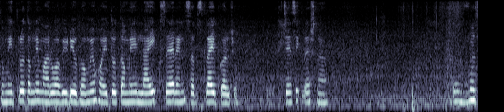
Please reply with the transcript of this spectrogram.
તો મિત્રો, તમને મારો આ વીડિયો ગમ્યો હોય તો તમે લાઈક, શેર એન્ડ સબસ્ક્રાઈબ કરજો. જય શ્રી કૃષ્ણ. બહુ જ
